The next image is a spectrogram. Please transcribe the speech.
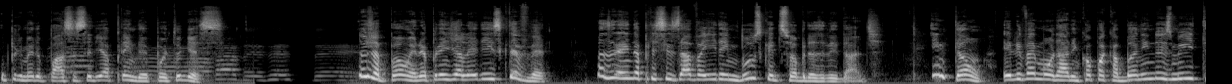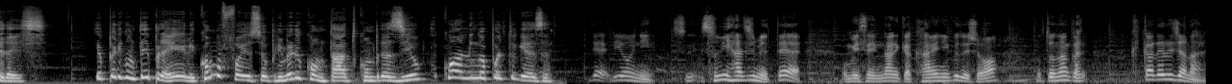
o primeiro passo seria aprender português. No Japão, ele aprende a ler e escrever, mas ele ainda precisava ir em busca de sua brasilidade. Então, ele vai morar em Copacabana em 2003. Eu perguntei para ele como foi o seu primeiro contato com o Brasil e com a língua portuguesa. でリオに住み始めてお店に何か買いに行くでしょとなんか聞かれるじゃない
